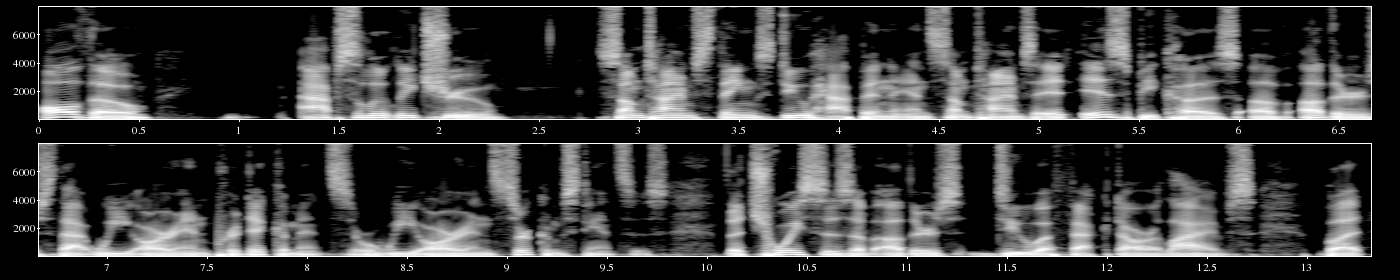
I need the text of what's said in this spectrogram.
Although, absolutely true, sometimes things do happen, and sometimes it is because of others that we are in predicaments or we are in circumstances. The choices of others do affect our lives. But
